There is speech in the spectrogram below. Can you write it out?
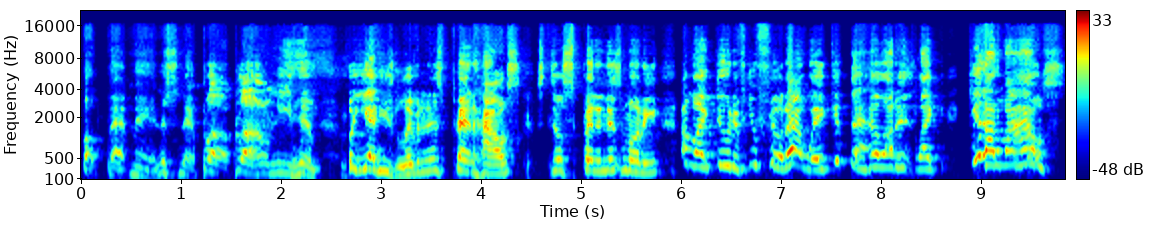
fuck Batman, this and that, blah, blah, I don't need him. But yet he's living in his penthouse, still spending his money. I'm like, dude, if you feel that way, get the hell out of it. Like, get out of my house.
